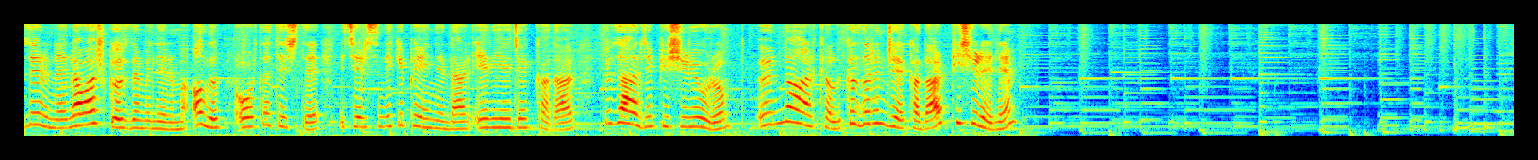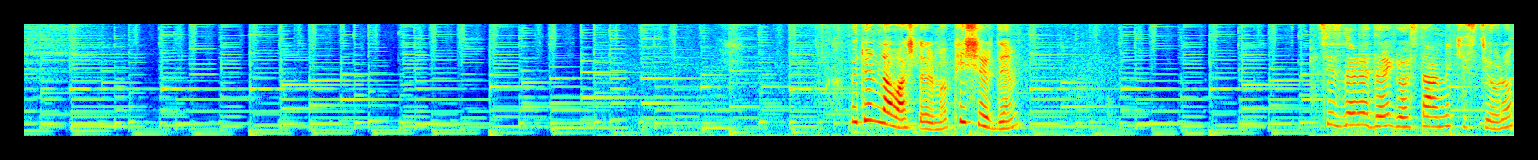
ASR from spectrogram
Üzerine lavaş gözlemelerimi alıp orta ateşte içerisindeki peynirler eriyecek kadar güzelce pişiriyorum. Önlü arkalı kızarıncaya kadar pişirelim. Bütün lavaşlarımı pişirdim. Sizlere de göstermek istiyorum.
